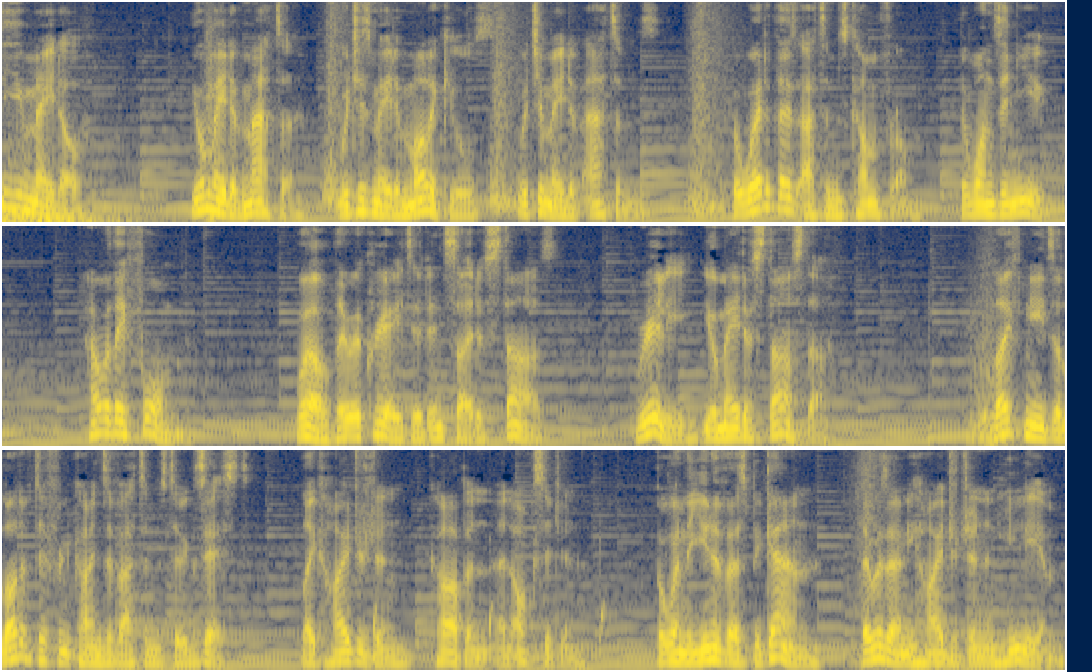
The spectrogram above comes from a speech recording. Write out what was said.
are you made of? You're made of matter, which is made of molecules, which are made of atoms. But where did those atoms come from? The ones in you? How were they formed? Well, they were created inside of stars. Really, you're made of star stuff. Life needs a lot of different kinds of atoms to exist, like hydrogen, carbon, and oxygen. But when the universe began, there was only hydrogen and helium,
